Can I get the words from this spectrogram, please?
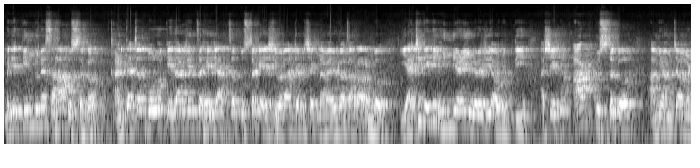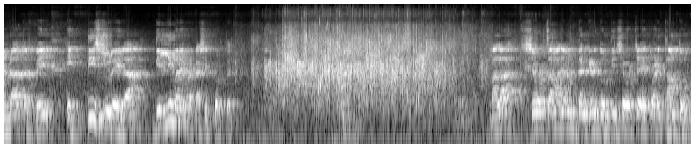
म्हणजे तीन जुने सहा पुस्तकं आणि त्याच्याच बरोबर केदारजींचं हे जे आजचं पुस्तक आहे शिवराज्याभिषेक नव्या युगाचा प्रारंभ याची देखील हिंदी आणि इंग्रजी आवृत्ती अशी एकूण आठ पुस्तकं आम्ही आमच्या मंडळातर्फे एकतीस जुलैला दिल्लीमध्ये प्रकाशित करतोय. मला शेवटचा माझ्या मुद्द्यांकडे दोन तीन शेवटच्या येतो आणि थांबतो.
